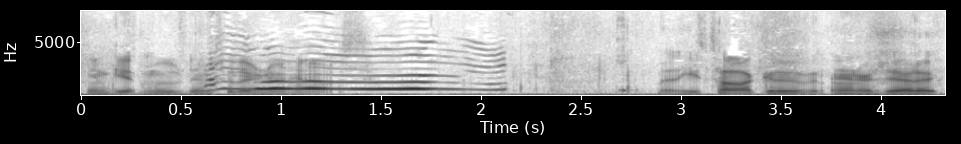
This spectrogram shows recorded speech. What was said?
can get moved into their new house. But he's talkative and energetic.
